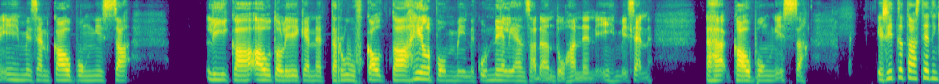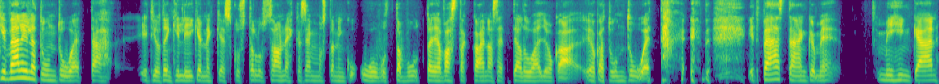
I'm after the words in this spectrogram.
ihmisen kaupungissa liikaa autoliikennettä ruuhkauttaa helpommin kuin 400 000 ihmisen äh, kaupungissa – ja sitten taas tietenkin välillä tuntuu, että, että jotenkin liikennekeskustelussa on ehkä semmoista niin kuin uuvuttavuutta ja vastakkainasettelua, joka, joka tuntuu, että, että, että päästäänkö me mihinkään.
